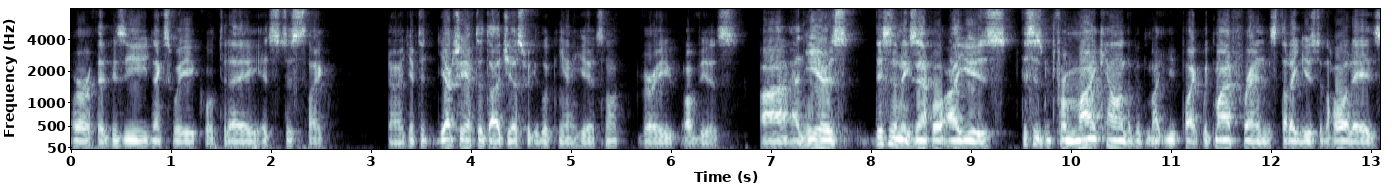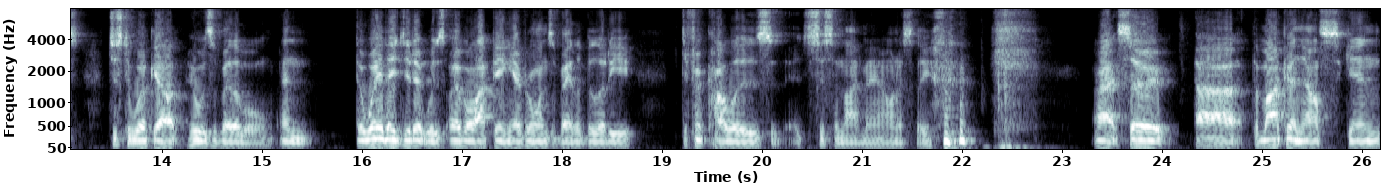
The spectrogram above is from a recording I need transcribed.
or if they're busy next week or today, it's just like you know you have to you actually have to digest what you're looking at here. It's not very obvious. Uh, and here's this is an example I use. This is from my calendar with my like with my friends that I used in the holidays just to work out who was available. And the way they did it was overlapping everyone's availability, different colors. It's just a nightmare, honestly. All right, so uh, the market analysis again,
